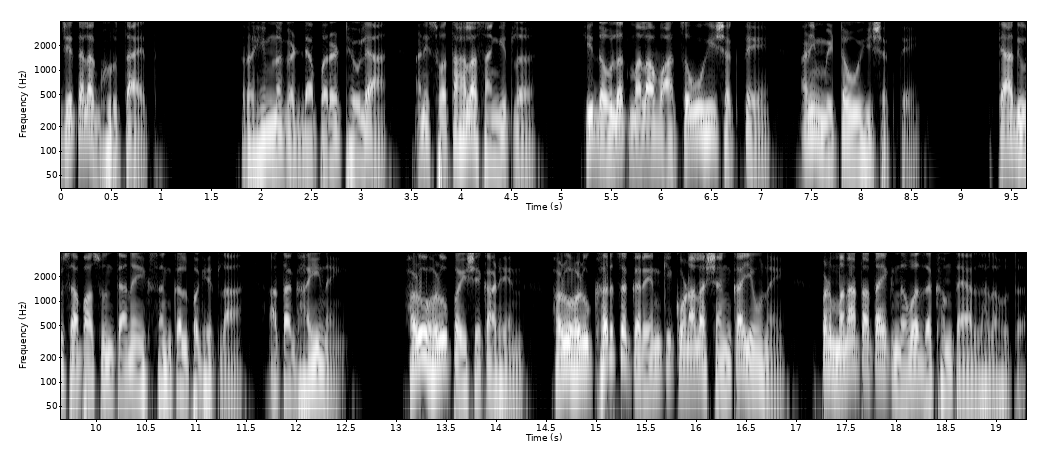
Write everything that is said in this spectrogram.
जे त्याला घुरतायत. रहीमनं गड्ड्या परत ठेवल्या आणि स्वतःला सांगितलं ही दौलत मला वाचवूही शकते आणि मिटवूही शकते. त्या दिवसापासून त्यानं एक संकल्प घेतला आता घाई नाही. हळूहळू पैसे काढेन हळूहळू खर्च करेन की कोणाला शंका येऊ नये पण मनात आता एक नवं जखम तयार झालं होतं.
